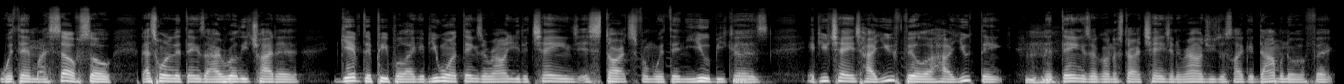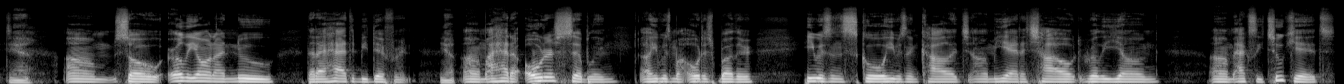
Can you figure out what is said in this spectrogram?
within myself. So that's one of the things I really try to give to people. Like if you want things around you to change it starts from within you because mm if you change how you feel or how you think mm-hmm. then things are going to start changing around you just like a domino effect. Yeah. Um so early on i knew that i had to be different. Yeah. Um i had an older sibling. Uh, he was my oldest brother. He was in school. He was in college. Um he had a child really young um actually two kids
